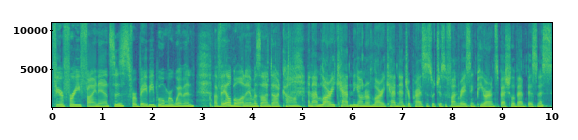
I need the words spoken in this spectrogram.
Fear Free Finances for Baby Boomer Women, available on Amazon.com. And I'm Laurie Cadden, the owner of Laurie Cadden Enterprises, which is a fundraising, PR, and special event business.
